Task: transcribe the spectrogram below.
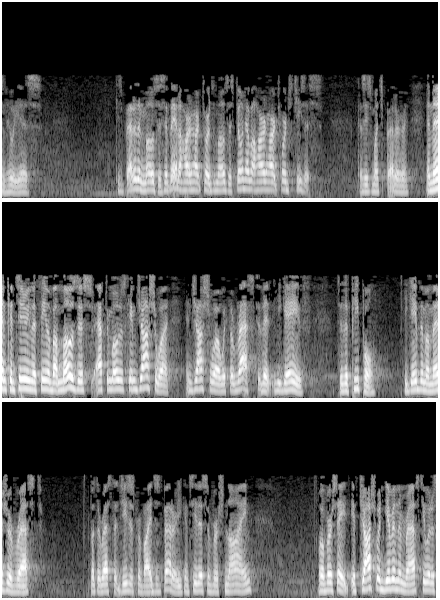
and who he is. He's better than Moses. If they had a hard heart towards Moses, don't have a hard heart towards Jesus because he's much better. And then continuing the theme about Moses, after Moses came Joshua, and Joshua with the rest that he gave to the people. He gave them a measure of rest, but the rest that Jesus provides is better. You can see this in verse 9. Well, verse 8. If Joshua had given them rest, he would have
